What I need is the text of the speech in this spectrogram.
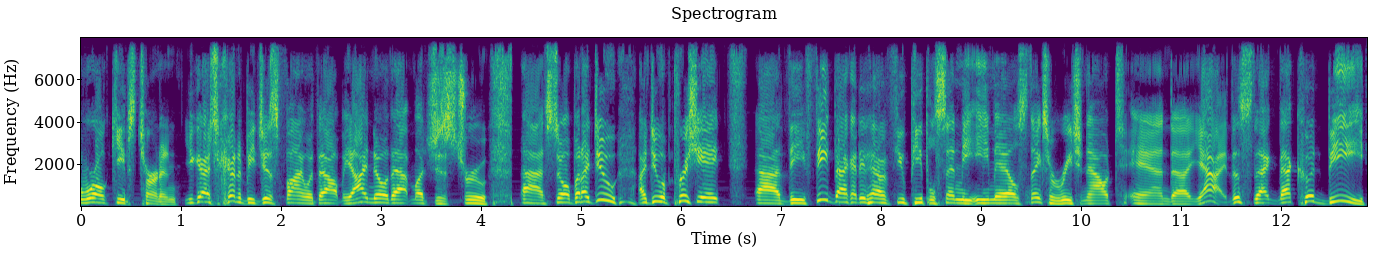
The world keeps turning. You guys are going to be just fine without me. I know that much is true. Uh, so, but I do, I do appreciate uh, the feedback. I did have a few people send me emails. Thanks for reaching out. And uh, yeah, this that that could be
